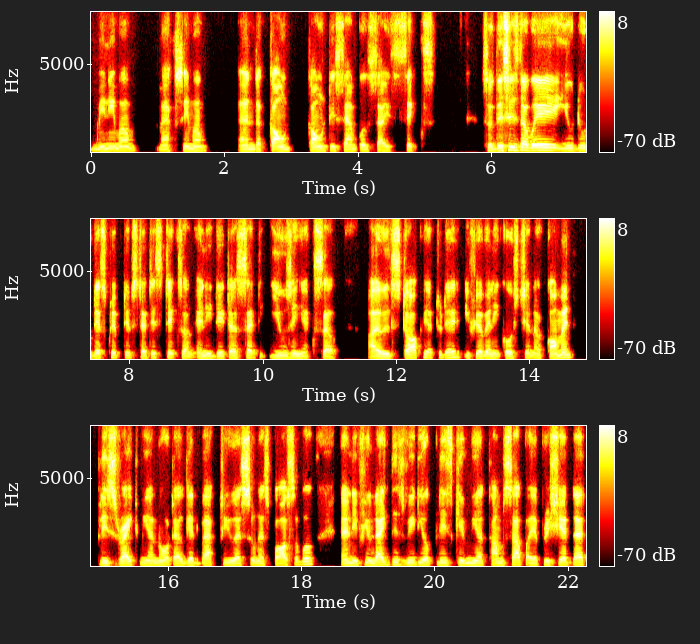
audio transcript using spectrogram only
minimum, maximum, and the count. Count is sample size, six. So this is the way you do descriptive statistics on any data set using Excel. I will stop here today. If you have any question or comment, please write me a note. I'll get back to you as soon as possible. And if you like this video, please give me a thumbs up. I appreciate that.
